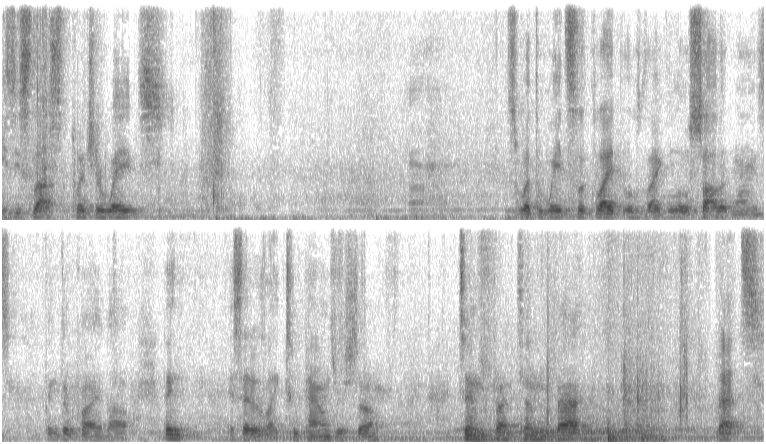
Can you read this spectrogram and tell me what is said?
easy slots to put your weights. Uh, This is what the weights look like. Looks like little solid ones. I think they're probably about. I think they said it was like two pounds or so. Ten in the front, ten in the back. That's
